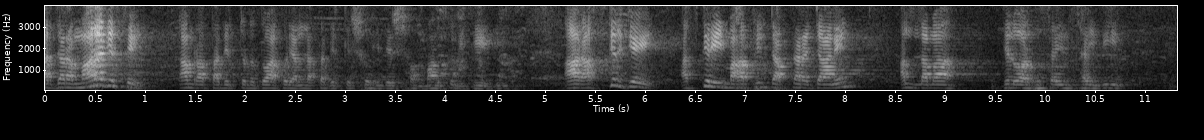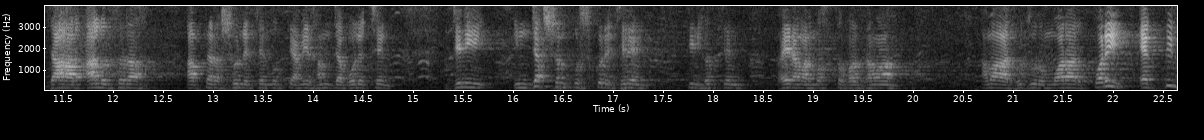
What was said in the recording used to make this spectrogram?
আর যারা মারা গেছে, আমরা তাদের জন্য দোয়া করি, আল্লাহ তাদেরকে শহীদের সম্মান তুমি দিয়ে দিই আর আজকের যে, আজকের এই মাহফিলটা আপনারা জানেন, আল্লামা দেলোয়ার হুসাইন সাইদি, যার আলোচনা আপনারা শুনেছেন, মুফতি আমির হামজা বলেছেন, যিনি ইঞ্জেকশন পুশ করেছিলেন, তিনি হচ্ছেন ভাইয়ের আমার মোস্তফা জামান আমার হুজুর মরার পরেই, একদিন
